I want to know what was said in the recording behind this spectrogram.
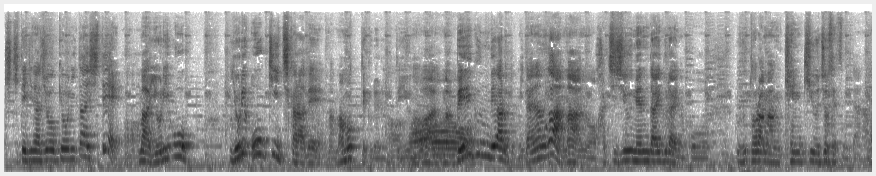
危機的な状況に対してまあ、より大より大きい力で、まあ、守ってくれるっていうのはまあ、米軍であるとみたいなのが、まあ、あの80年代ぐらいのこうウルトラマン研究除説みたいなね。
